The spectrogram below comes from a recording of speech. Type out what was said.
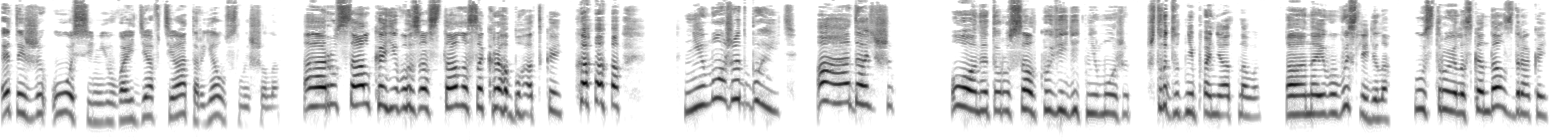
Этой же осенью, войдя в театр, я услышала. А русалка его застала с акробаткой. Ха-ха-ха! Не может быть! А дальше? Он эту русалку видеть не может. Что тут непонятного? А она его выследила, устроила скандал с дракой.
